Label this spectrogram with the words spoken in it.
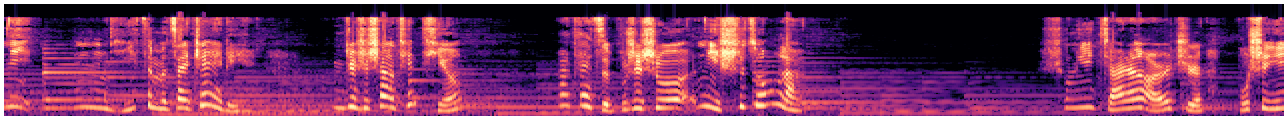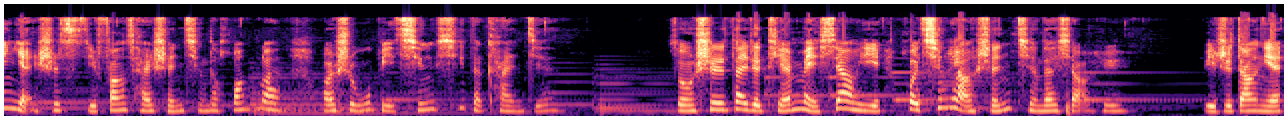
你，你怎么在这里？你这是上天庭？二太子不是说你失踪了？声音戛然而止，不是因掩饰自己方才神情的慌乱，而是无比清晰的看见，总是带着甜美笑意或清朗神情的小玉，比之当年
